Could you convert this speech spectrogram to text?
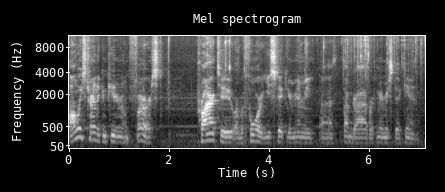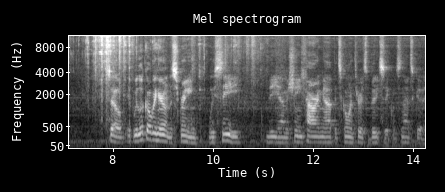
Always turn the computer on first prior to or before you stick your memory uh, thumb drive or memory stick in. So if we look over here on the screen, we see the uh, machine powering up. It's going through its boot sequence, and that's good.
